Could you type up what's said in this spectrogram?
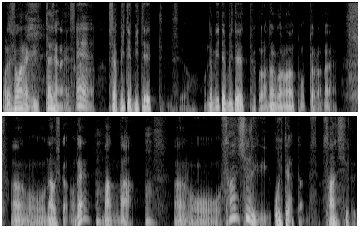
俺しょうがないから言ったじゃないですか、ええ。そしたら見て見てって言うんですよ。で見て見てって言うから何かなと思ったらねあのナウシカのねあ。漫画。あ。あの3種類置いてあったんですよ。3種類。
